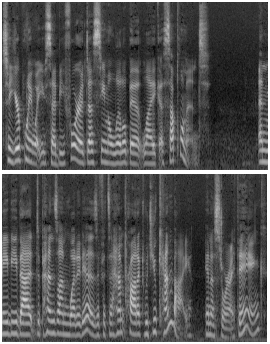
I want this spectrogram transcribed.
to your point, what you said before, it does seem a little bit like a supplement. And maybe that depends on what it is. If it's a hemp product, which you can buy in a store, I think,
